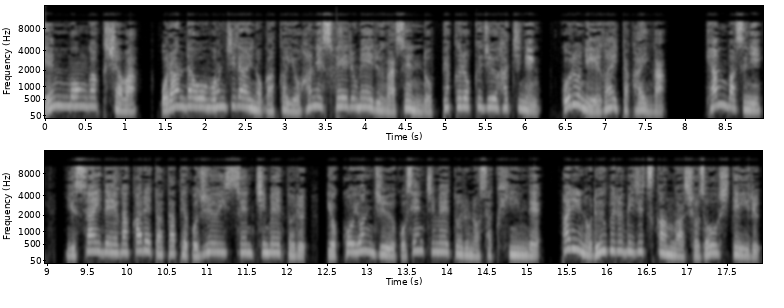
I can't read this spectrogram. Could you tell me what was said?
天文学者は、オランダ黄金時代の画家ヨハネス・フェールメールが1668年頃に描いた絵画。キャンバスに油彩で描かれた縦51センチメートル、横45センチメートルの作品で、パリのルーブル美術館が所蔵している。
